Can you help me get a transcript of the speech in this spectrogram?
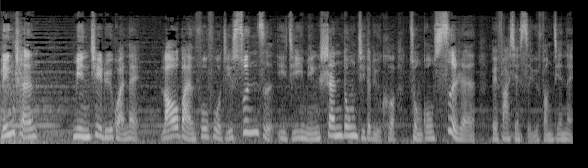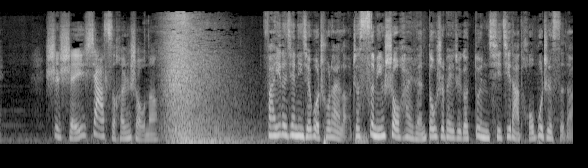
凌晨，敏记旅馆内。老板夫妇及孙子以及一名山东籍的旅客，总共四人被发现死于房间内，是谁下此狠手呢？法医的鉴定结果出来了，这四名受害人都是被这个钝器击打头部致死的。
